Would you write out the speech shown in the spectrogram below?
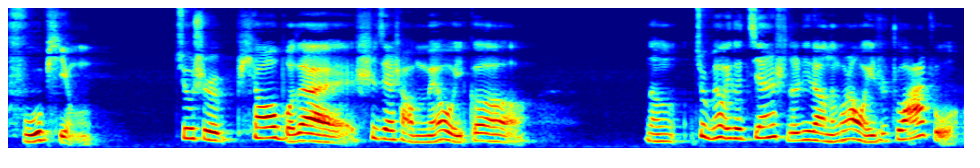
浮萍，就是漂泊在世界上，没有一个能，就没有一个坚实的力量能够让我一直抓住。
